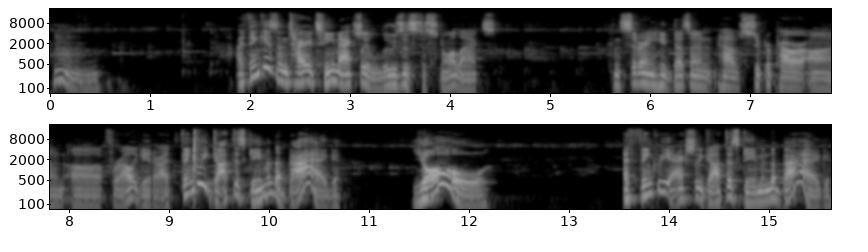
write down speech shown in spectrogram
Hmm. I think his entire team actually loses to Snorlax. Considering he doesn't have superpower on uh, Alligator, I think we got this game in the bag. Yo! I think we actually got this game in the bag.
